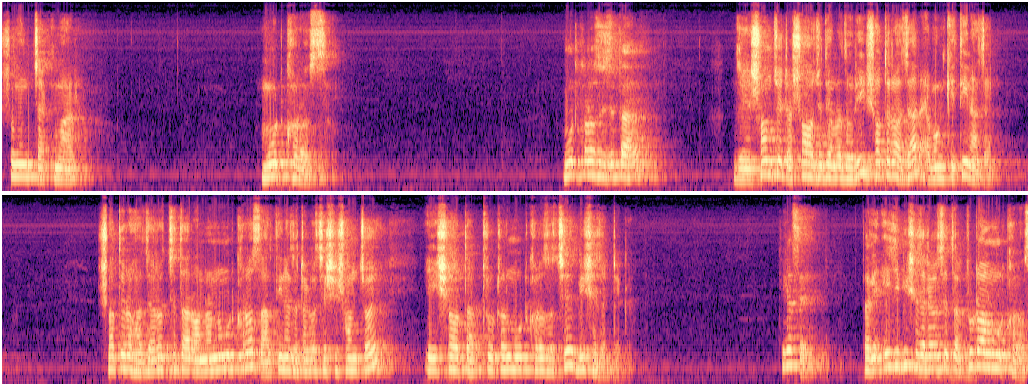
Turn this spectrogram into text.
সুমন চাকমার মোট খরচ মোট খরচ হচ্ছে তার যে সঞ্চয়টা সহ যদি আমরা ধরি সতেরো হাজার এবং কি তিন হাজার। সতেরো হাজার হচ্ছে তার অন্যান্য মোট খরচ আর তিন হাজার টাকা হচ্ছে সে সঞ্চয়। এই সহ তার টোটাল মোট খরচ হচ্ছে বিশ হাজার টাকা। ঠিক আছে? তাহলে এই যে বিশ হাজার টাকা হচ্ছে তার টোটাল মোট খরচ।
